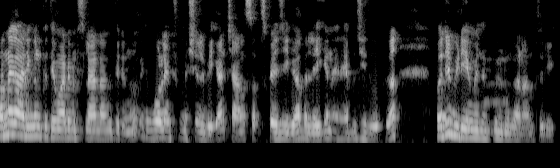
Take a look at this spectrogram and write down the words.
പറഞ്ഞ കാര്യങ്ങൾ കൃത്യമായിട്ട് മനസ്സിലാക്കാൻ തരുന്നു. ഇതുപോലെ ഇൻഫർമേഷൻ ലഭിക്കാൻ ചാനൽ സബ്സ്ക്രൈബ് ചെയ്യുക ബെല്ലൈക്കൻ എനേബിൾ ചെയ്ത് വെക്കുക. ഒരു വീഡിയോ നമുക്ക് വീണ്ടും കാണാൻ തരും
